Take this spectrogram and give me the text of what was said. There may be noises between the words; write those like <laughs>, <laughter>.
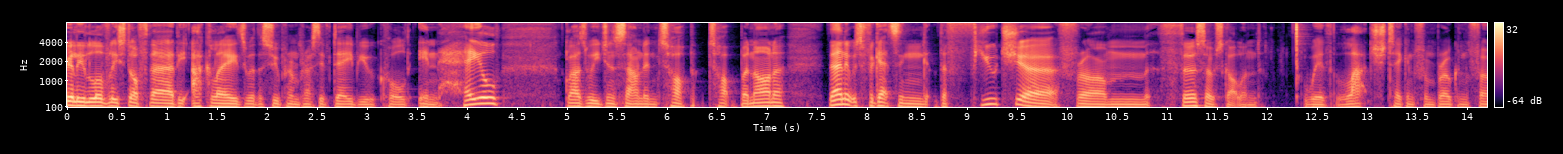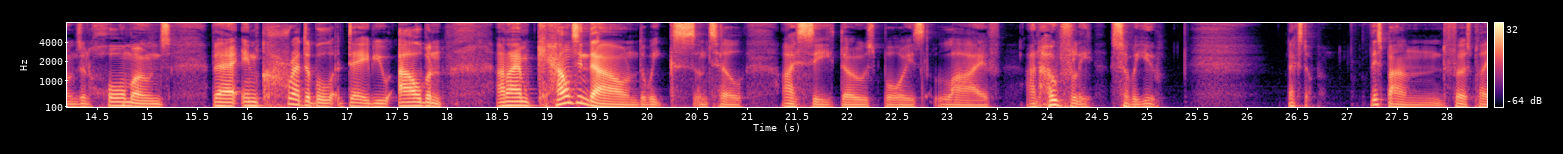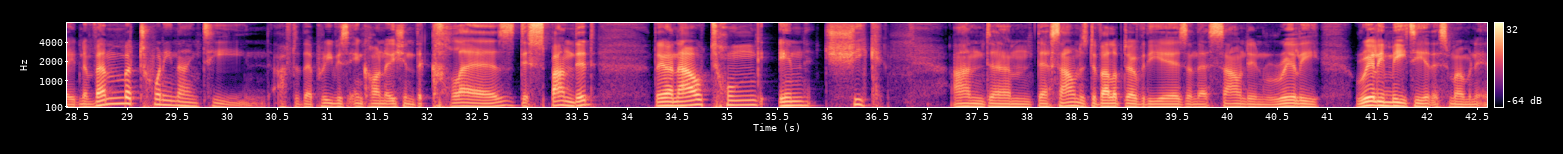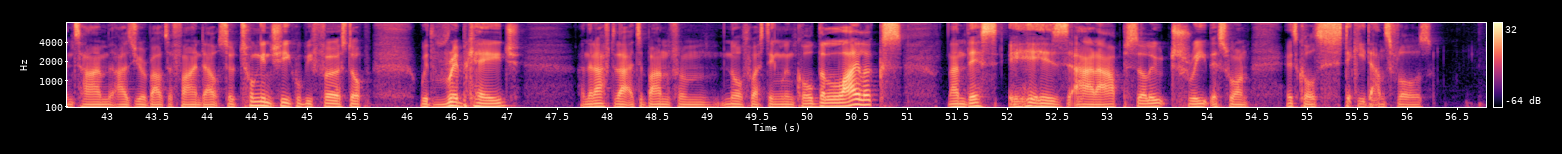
Really lovely stuff there. The accolades with a super impressive debut called Inhale. Glaswegian sounding top, top banana. Then it was Forgetting the Future from Thurso, Scotland, with Latch taken from Broken Phones and Hormones, their incredible debut album. And I am counting down the weeks until I see those boys live. And hopefully, so are you. Next up. This band first played November 2019. After their previous incarnation, The Clares, disbanded, they are now tongue in cheek. And um, their sound has developed over the years, and they're sounding really, really meaty at this moment in time, as you're about to find out. So, Tongue in Cheek will be first up with Ribcage. And then after that, it's a band from Northwest England called The Lilacs. And this is an absolute treat, this one. It's called Sticky Dance Floors.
